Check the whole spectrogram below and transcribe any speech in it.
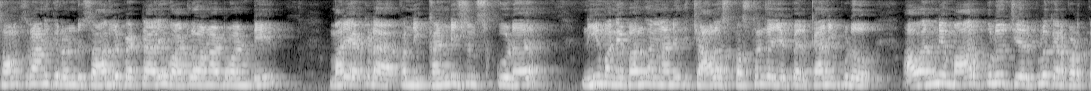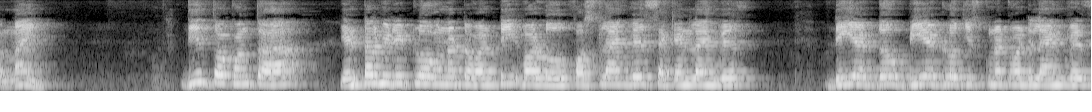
సంవత్సరానికి రెండు సార్లు పెట్టాలి. వాటిలో ఉన్నటువంటి మరి అక్కడ కొన్ని కండిషన్స్ కూడా నియమ నిబంధనలు అనేది చాలా స్పష్టంగా చెప్పారు. కానీ ఇప్పుడు అవన్నీ మార్పులు చేర్పులు కనపడుతున్నాయి. దీంతో కొంత ఇంటర్మీడియట్లో ఉన్నటువంటి వాళ్ళు first language second language DEd బిఎడ్లో తీసుకున్నటువంటి లాంగ్వేజ్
